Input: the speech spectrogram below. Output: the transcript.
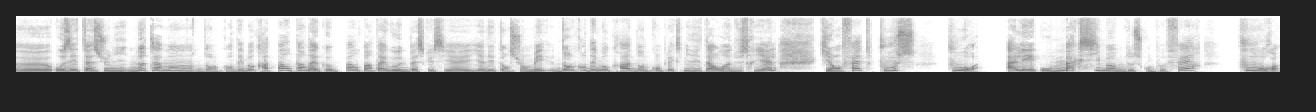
euh, aux États-Unis, notamment dans le camp démocrate, pas au, Pentagone, pas au Pentagone parce qu'il y, y, a des tensions, mais dans le camp démocrate, dans le complexe militaro-industriel, qui en fait poussent pour aller au maximum de ce qu'on peut faire pour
